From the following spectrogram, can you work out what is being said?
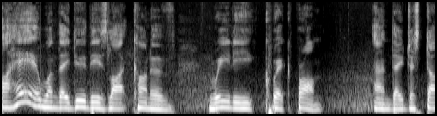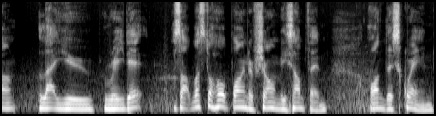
I hate it when they do these like kind of really quick prompt and they just don't let you read it. It's like, what's the whole point of showing me something on the screen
